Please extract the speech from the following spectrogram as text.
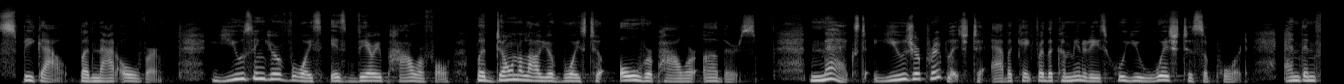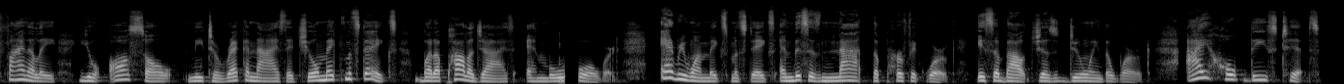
Speak out, but not over. Using your voice is very powerful, but don't allow your voice to overpower others. Next, use your privilege to advocate for the communities who you wish to support. And then finally, you'll also need to recognize that you'll make mistakes, but apologize and move forward. Everyone makes mistakes, and this is not the perfect work. It's about just doing the work. I hope these tips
